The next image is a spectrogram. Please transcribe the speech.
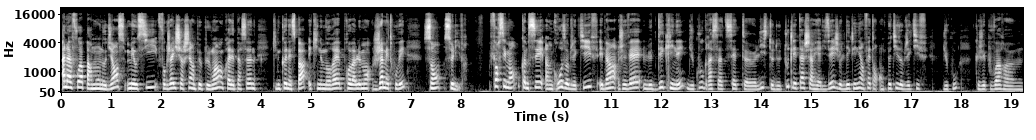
à la fois par mon audience, mais aussi, il faut que j'aille chercher un peu plus loin auprès des personnes qui ne me connaissent pas et qui ne m'auraient probablement jamais trouvé sans ce livre. Forcément, comme c'est un gros objectif, eh ben, je vais le décliner, du coup, grâce à cette euh, liste de toutes les tâches à réaliser, je vais le décliner en fait en, petits objectifs, du coup, que je vais pouvoir euh,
